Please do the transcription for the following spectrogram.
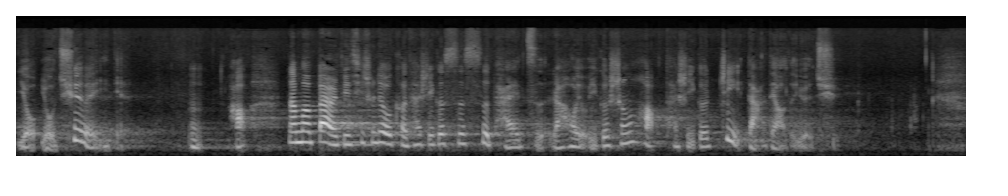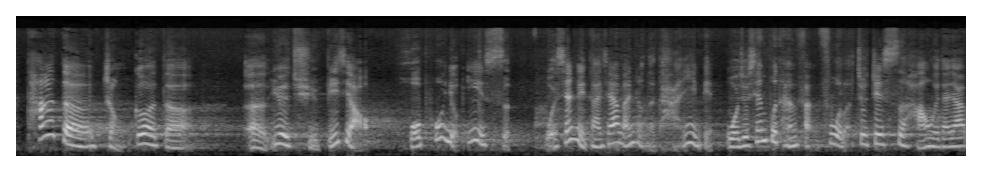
有有趣味一点。嗯，好。那么拜耳第七十六课，它是一个四四拍子，然后有一个升号，它是一个 G 大调的乐曲。它的整个的呃乐曲比较活泼有意思。我先给大家完整的弹一遍，我就先不弹反复了，就这四行我给大家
